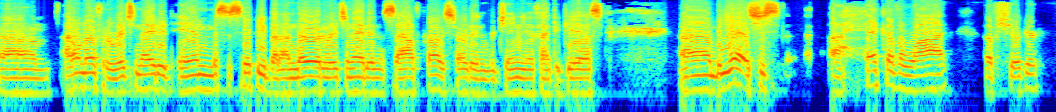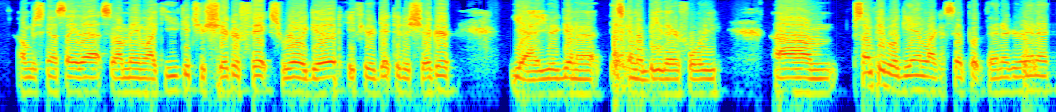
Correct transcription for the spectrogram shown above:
Um, I don't know if it originated in Mississippi, but I know it originated in the South. Probably started in Virginia, if I had to guess. Um, but yeah, it's just a heck of a lot of sugar. I'm just going to say that. So, I mean, like, you get your sugar fix really good. If you're addicted to sugar, yeah, you're gonna it's gonna be there for you. Um, some people, again, like I said, put vinegar in it.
